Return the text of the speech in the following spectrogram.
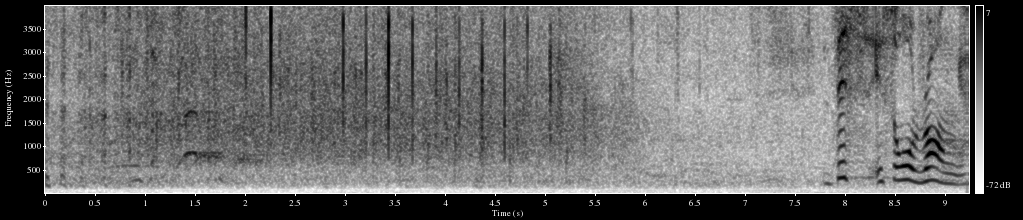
this is all wrong.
